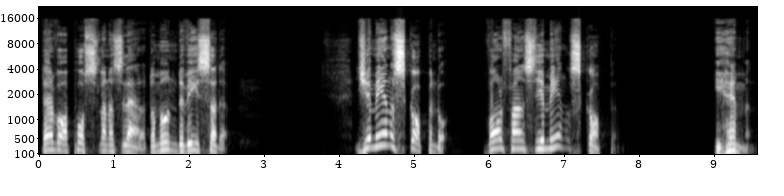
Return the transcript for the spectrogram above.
Där var apostlarnas lära, de undervisade. Gemenskapen då? Var fanns gemenskapen? I hemmen.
